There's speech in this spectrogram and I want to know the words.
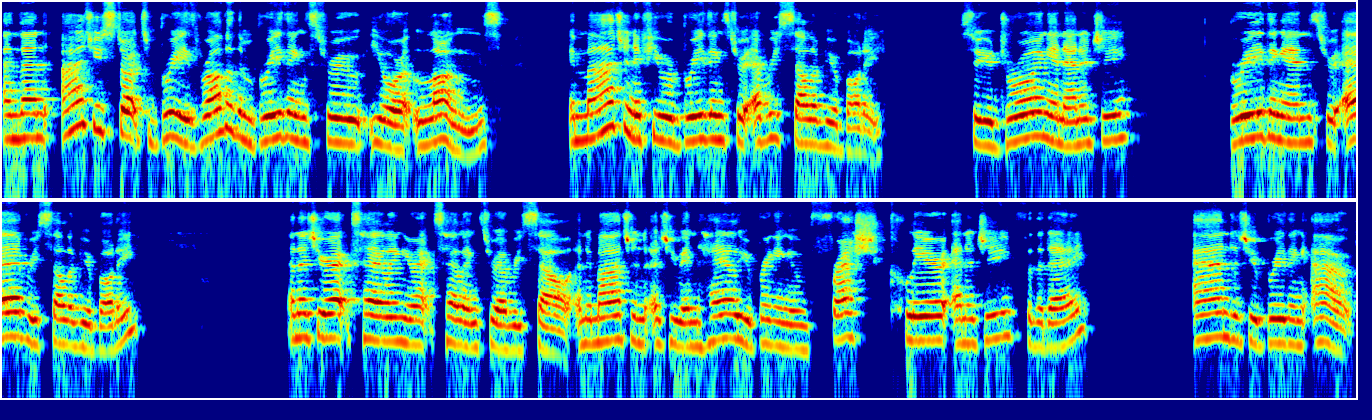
And then as you start to breathe, rather than breathing through your lungs, imagine if you were breathing through every cell of your body. So you're drawing in energy, breathing in through every cell of your body. And as you're exhaling, you're exhaling through every cell. And imagine as you inhale, you're bringing in fresh, clear energy for the day. And as you're breathing out,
